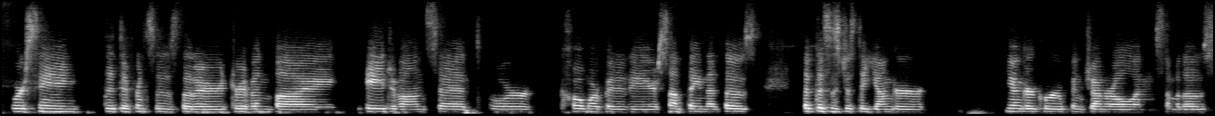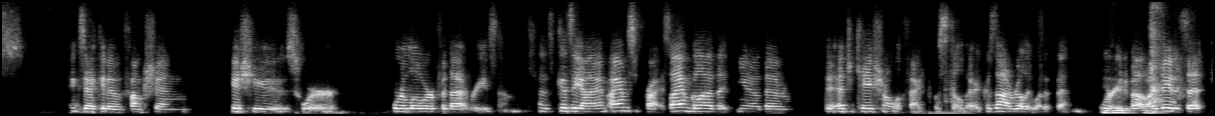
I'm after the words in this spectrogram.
we're seeing the differences that are driven by age of onset or comorbidity or something that those, that this is just a younger younger group in general and some of those executive function issues were were lower for that reason. Because yeah, I am, I am surprised. I am glad that, you know, the the educational effect was still there because I really would have been worried about our data set.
